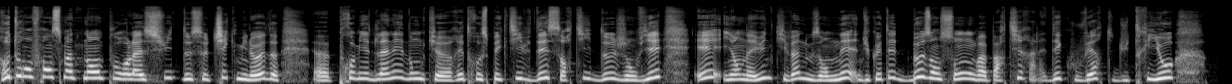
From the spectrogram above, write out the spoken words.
Retour en France maintenant pour la suite de ce Check Melod, euh, premier de l'année donc euh, rétrospective des sorties de janvier et il y en a une qui va nous emmener du côté de Besançon. On va partir à la découverte du trio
